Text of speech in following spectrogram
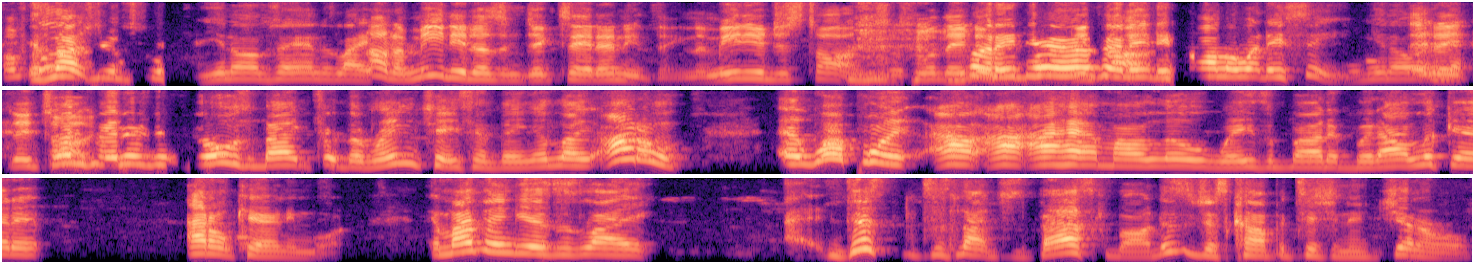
Of It's not, course. you know what I'm saying? It's like no, the media doesn't dictate anything. The media just talks. That's what they do. they, They they, follow what they see. You know, They- they- they talk. Said, it just goes back to the ring chasing thing. It's like I don't. At one point, I, I I had my little ways about it, but I look at it, I don't care anymore. And my thing is, is like this is not just basketball. This is just competition in general.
